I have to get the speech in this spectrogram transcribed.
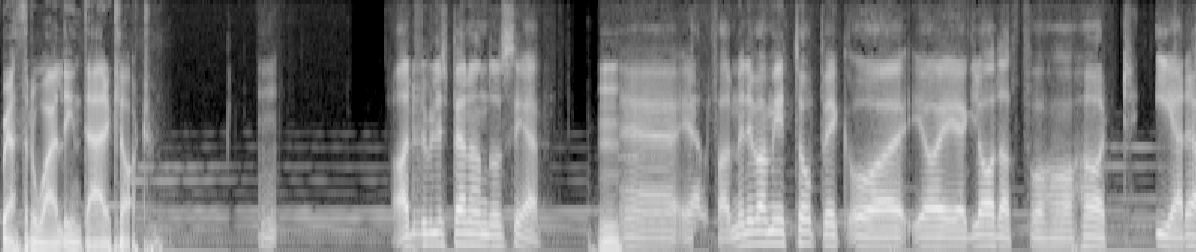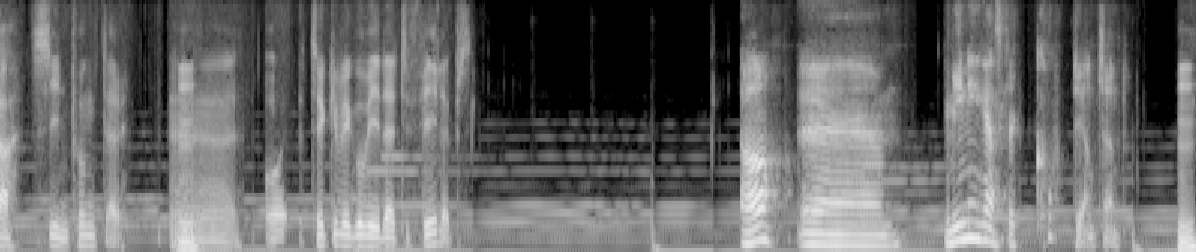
Breath of the Wild inte är klart. Ja, det blir spännande att se Mm. eh, i alla fall. Men det var mitt topic och jag är glad att få ha hört era synpunkter. Mm. Eh, och tycker vi går vidare till Philips. Ja, eh, min är ganska kort egentligen. Mm.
